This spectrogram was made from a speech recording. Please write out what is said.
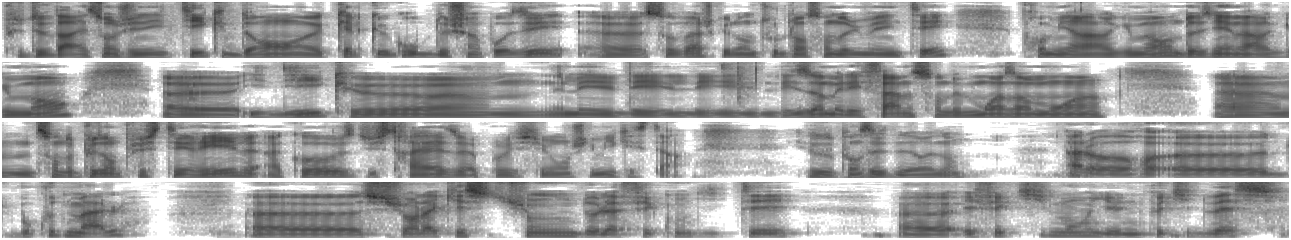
plus de variations génétiques dans quelques groupes de chimpanzés euh, sauvages que dans tout l'ensemble de l'humanité. Premier argument. Deuxième argument, euh, il dit que les, hommes et les femmes sont de moins en moins euh, sont de plus en plus stériles à cause du stress, de la pollution chimique, etc. Qu'est-ce que vous pensez de ces deux raisons? Alors, euh, beaucoup de mal. Euh, sur la question de la fécondité, effectivement, il y a une petite baisse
